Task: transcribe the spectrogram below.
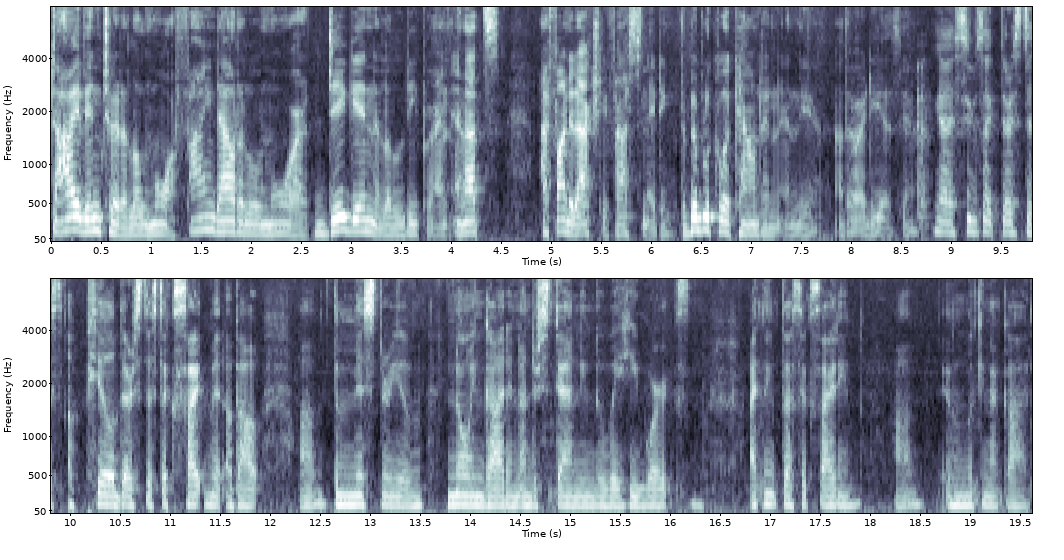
Dive into it a little more, find out a little more, dig in a little deeper. And, and that's, I find it actually fascinating. The biblical account and, and the other ideas, yeah. Yeah, it seems like there's this appeal, there's this excitement about um, the mystery of knowing God and understanding the way He works. I think that's exciting um, in looking at God.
